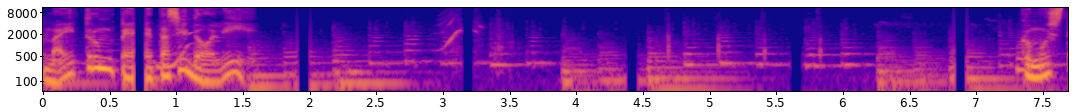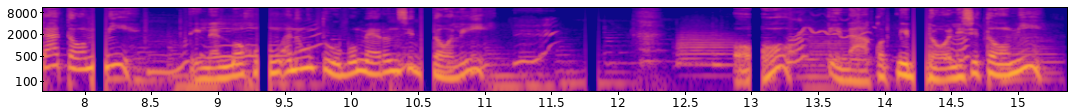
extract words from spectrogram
May trumpeta si Dolly. Kumusta, Tommy? Tingnan mo kung anong tubo meron si Dolly. Oo, tinakot ni Dolly si Tommy.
